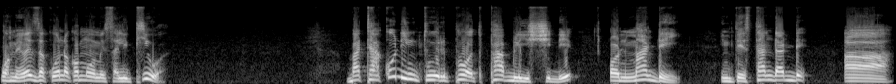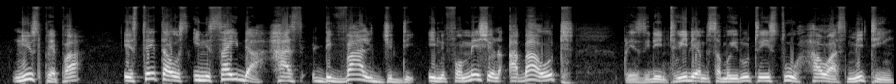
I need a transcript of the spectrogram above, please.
wameweza kuona kwamba wamesalitiwa. But according to a report published on Monday in the Standard uh, newspaper A State House insider has divulged information about President William Samoei Ruto's two hours meeting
